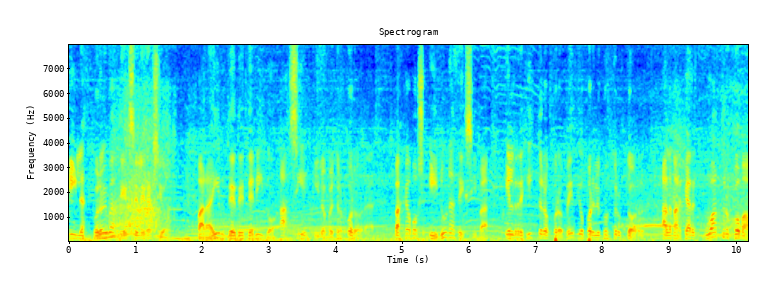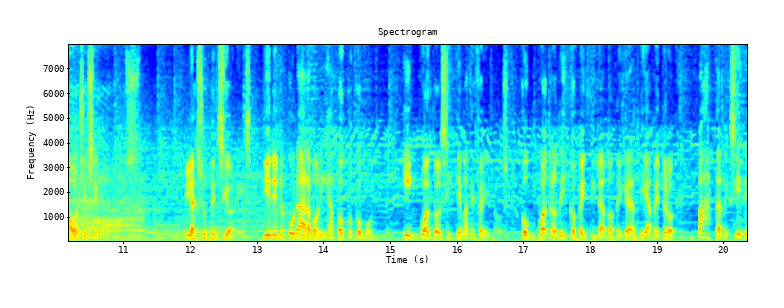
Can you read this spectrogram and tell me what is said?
En las pruebas de aceleración, para ir de detenido a 100 km por hora, bajamos en una décima el registro promedio por el constructor al marcar 4,8 segundos. Las suspensiones tienen una armonía poco común en cuanto al sistema de frenos, con cuatro discos ventilados de gran diámetro, basta decir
